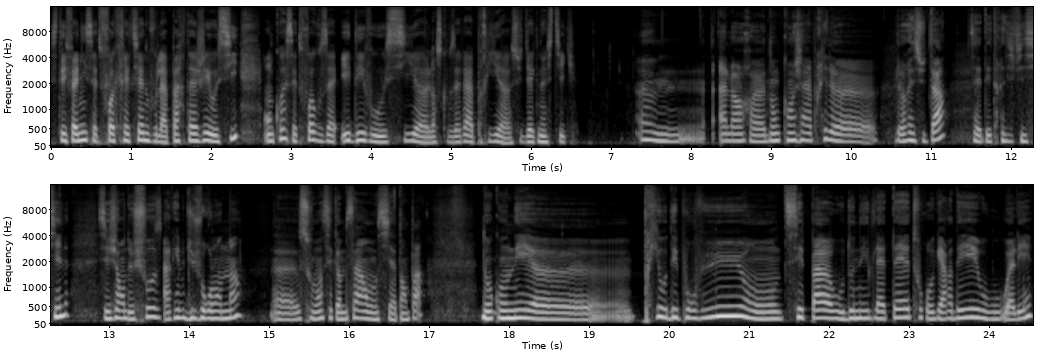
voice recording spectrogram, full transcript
Stéphanie, cette foi chrétienne, vous la partagez aussi. En quoi cette foi vous a aidé vous aussi lorsque vous avez appris ce diagnostic? Alors, euh, donc, quand j'ai appris le, le résultat, ça a été très difficile. Ces genres de choses arrivent du jour au lendemain. Euh, souvent, c'est comme ça, on s'y attend pas. Donc, on est euh, pris au dépourvu, on ne sait pas où donner de la tête, où regarder, où aller.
